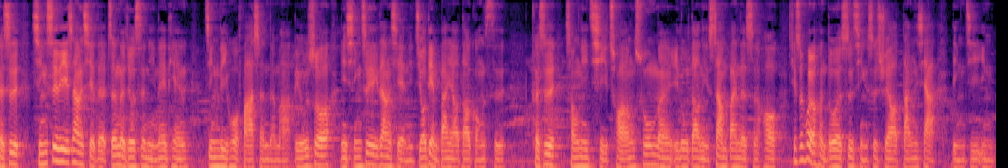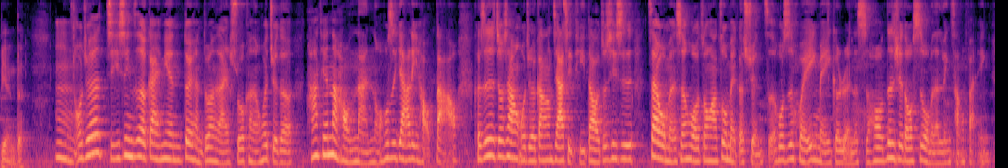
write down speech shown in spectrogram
可是行事历上写的真的就是你那天经历或发生的吗？比如说你行事历上写你九点半要到公司，可是从你起床出门一路到你上班的时候，其实会有很多的事情是需要当下灵机应变的。嗯，我觉得即兴这个概念对很多人来说可能会觉得，哈，天哪，好难哦，或是压力好大哦。可是就像我觉得刚刚佳琪提到，就其实，在我们生活中啊，做每个选择或是回应每一个人的时候，那些都是我们的临场反应。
